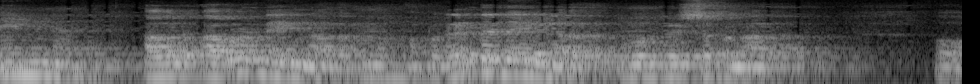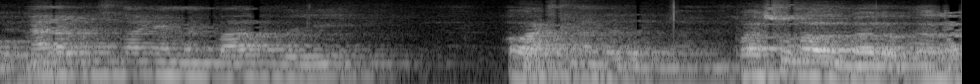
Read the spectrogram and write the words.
நேமிநாதர் அவர் அவரும் நேமிநாதர் அப்போ ரெண்டு நேமிநாதர் ஒரு ரிஷபநாதர் ஓ மேலே குஷ்மாடி அம்மன் பாகுபலி பாஷ்நாதர் இருக்காங்க பாஸ்வநாதர் மேலே இருக்காரா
